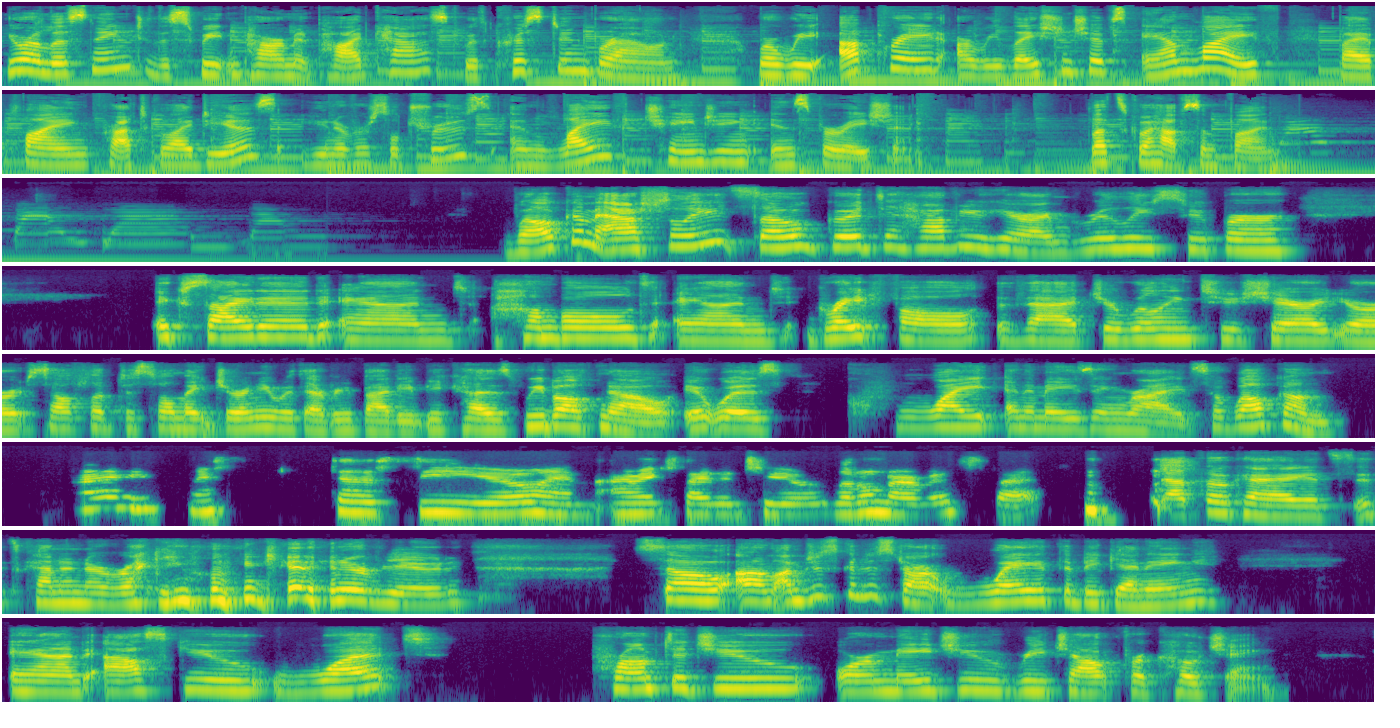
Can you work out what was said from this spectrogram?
You are listening to the Sweet Empowerment Podcast with Kristen Brown, where we upgrade our relationships and life by applying practical ideas, universal truths, and life changing inspiration. Let's go have some fun. Welcome, Ashley. It's so good to have you here. I'm really super excited and humbled and grateful that you're willing to share your self love to soulmate journey with everybody because we both know it was quite an amazing ride. So, welcome. Hi, nice to see you. And I'm excited too. A little nervous, but that's okay. It's it's kind of nerve wracking when we get interviewed. So, um, I'm just going to start way at the beginning and ask you what prompted you or made you reach out for coaching?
